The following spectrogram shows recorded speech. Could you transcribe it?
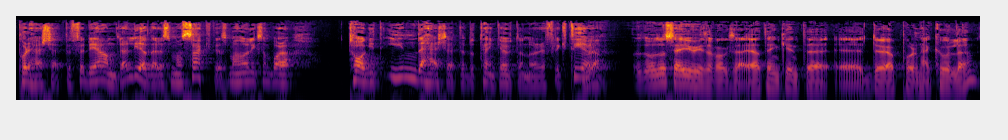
på det här sättet. För det är andra ledare som har sagt det. Så man har liksom bara tagit in det här sättet att tänka utan att reflektera. Och då säger ju vissa folk så här, jag tänker inte eh, dö på den här kullen.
